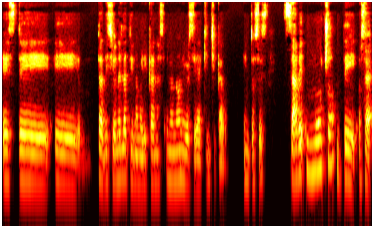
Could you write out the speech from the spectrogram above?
este, eh, tradiciones latinoamericanas en una universidad aquí en Chicago. Entonces, sabe mucho de, o sea,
